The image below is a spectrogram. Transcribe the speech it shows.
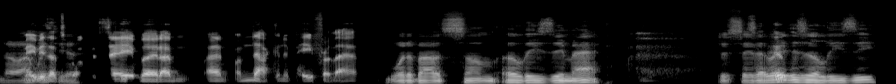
No, I'm maybe that's what to say but i'm i'm, I'm not going to pay for that What about some Alizé Mack? Just say Is that right? Is it Elise?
